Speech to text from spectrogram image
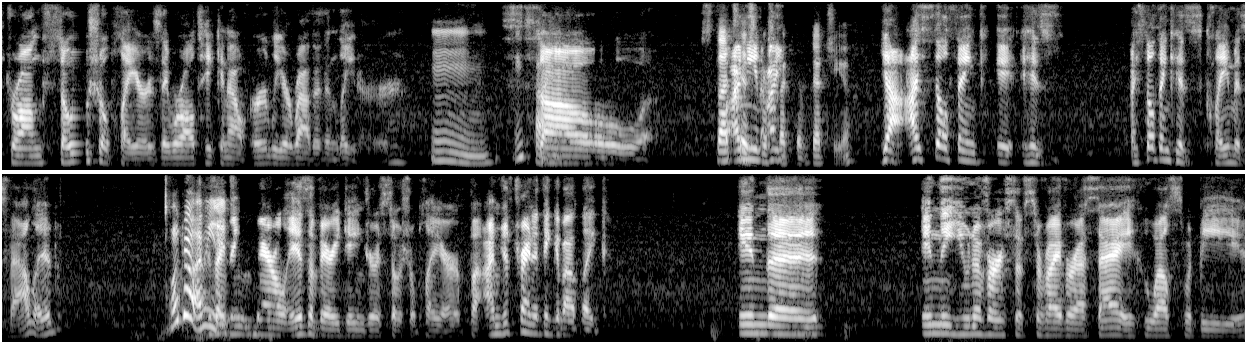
strong social players. They were all taken out earlier rather than later. mm, okay. So So that's I his mean, I- perspective. Got you. yeah, I still think it, his I still think his claim is valid. Oh no, I I mean, I think Meryl is a very dangerous social player, but I'm just trying to think about like in the in the universe of Survivor SA, who else would be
